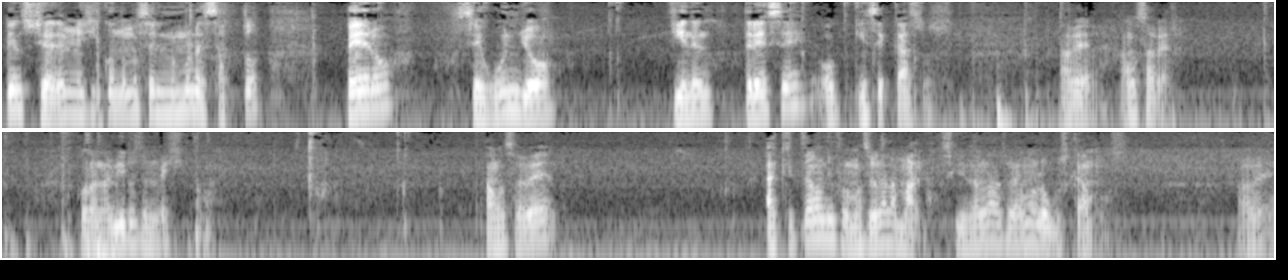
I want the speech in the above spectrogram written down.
que en Ciudad de México no me sé el número exacto, pero según yo tienen 13 o 15 casos. A ver, vamos a ver. Coronavirus en México. Vamos a ver. Aquí tenemos la información a la mano. Si no la sabemos, lo buscamos. A ver.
